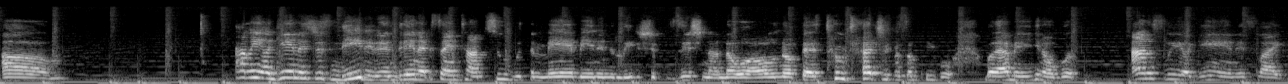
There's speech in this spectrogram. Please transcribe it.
um, I mean, again, it's just needed. And then at the same time, too, with the man being in the leadership position, I know I don't know if that's too touchy for some people, but I mean, you know, but honestly, again, it's like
